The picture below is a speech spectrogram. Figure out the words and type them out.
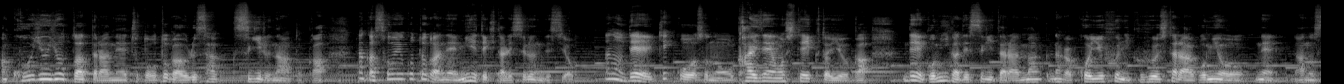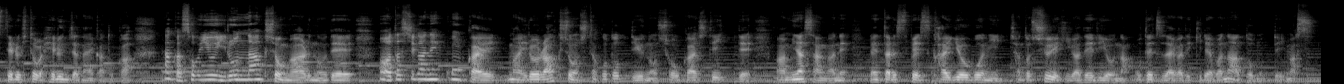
まあ、こういう用途だったらね、ちょっと音がうるさすぎるなとか、なんかそういうことがね、見えてきたりするんですよ。なので結構その改善をしていくというか、で、ゴミが出過ぎたら、まあ、なんかこういう風に工夫したらゴミをね、あの捨てる人が減るんじゃないかとか、なんかそういういろんなアクションがあるので、まあ、私がね、今回、まあいろいろアクションしたことっていうのを紹介していって、まあ、皆さんがね、レンタルスペース開業後にちゃんと収益が出るようなお手伝いができればなと思っています。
